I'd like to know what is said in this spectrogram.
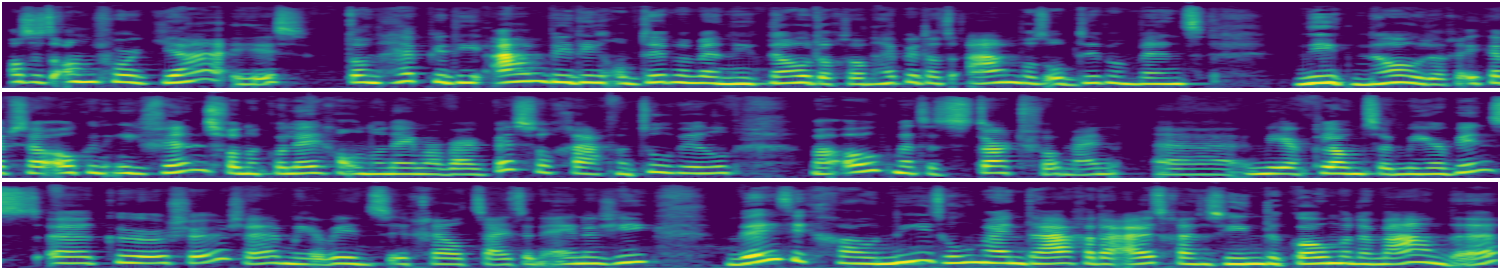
Als het antwoord ja is, dan heb je die aanbieding op dit moment niet nodig. Dan heb je dat aanbod op dit moment niet nodig. Ik heb zo ook een event van een collega-ondernemer waar ik best wel graag naartoe wil. Maar ook met het start van mijn uh, meer klanten, meer winst uh, cursus. Hè, meer winst in geld, tijd en energie. Weet ik gewoon niet hoe mijn dagen eruit gaan zien de komende maanden.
